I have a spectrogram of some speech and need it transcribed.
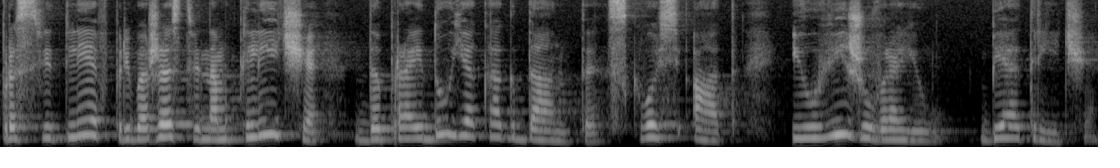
просветлев при божественном кличе, да пройду я, как Данте, сквозь ад, и увижу в раю Беатриче.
